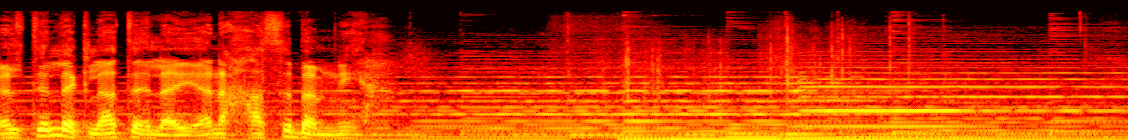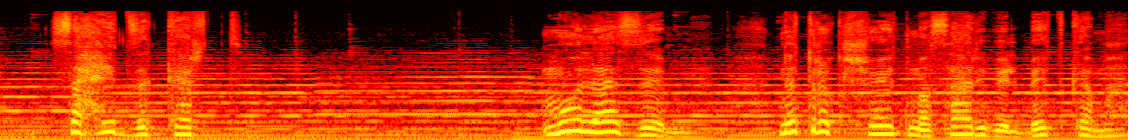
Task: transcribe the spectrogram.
قلت لك لا تقلقي أنا حاسبها منيح. صحيح تذكرت مو لازم نترك شوية مصاري بالبيت كمان.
